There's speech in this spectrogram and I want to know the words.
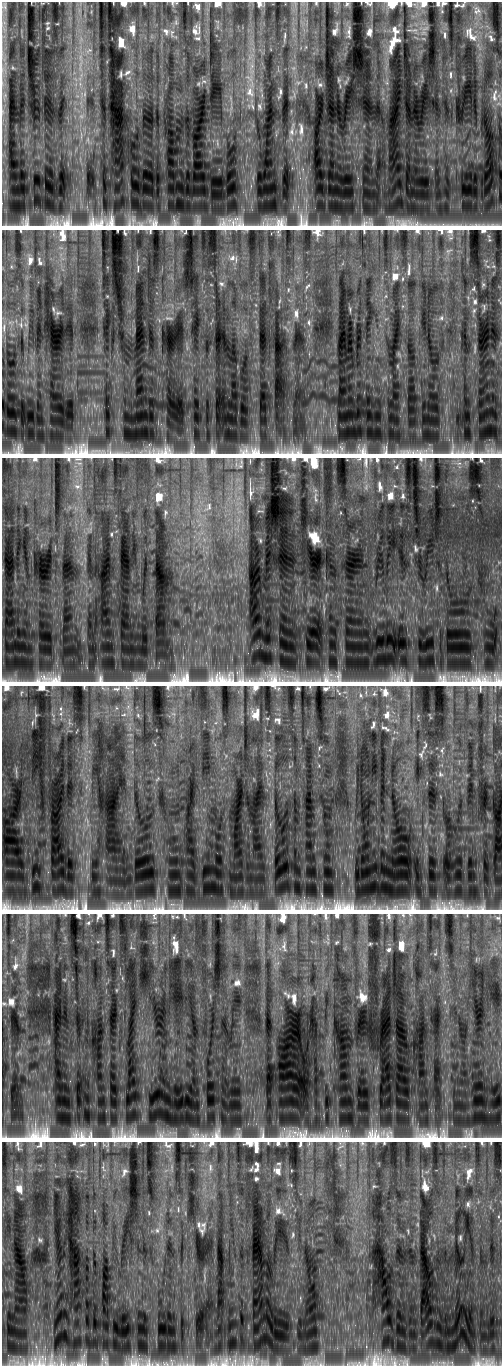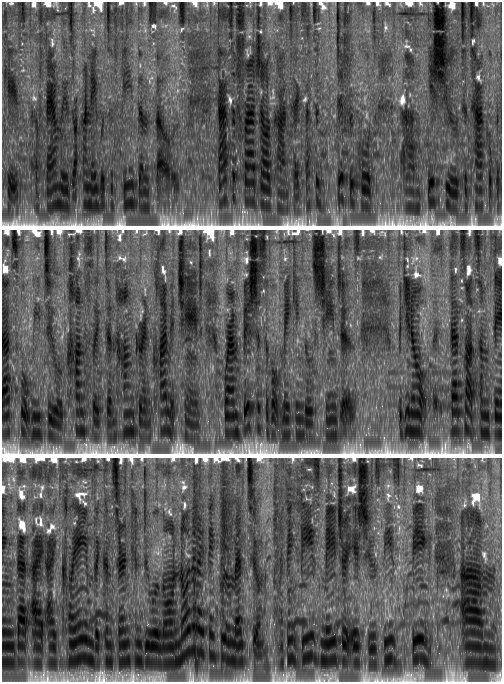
and the truth is that to tackle the the problems of our day, both the ones that our generation, my generation has created, but also those that we've inherited, takes tremendous courage, takes a certain level of steadfastness. And I remember thinking to myself, you know, if concern is standing in courage, then, then I'm standing with them. Our mission here at Concern really is to reach those who are the farthest behind, those whom are the most marginalized, those sometimes whom we don't even know exist or who have been forgotten and in certain contexts, like here in Haiti, unfortunately, that are or have become very fragile contexts. You know, here in Haiti now, nearly half of the population is food insecure, and that means that families, you know, thousands and thousands and millions in this case of families are unable to feed themselves. That's a fragile context. That's a difficult um, issue to tackle, but that's what we do conflict and hunger and climate change. We're ambitious about making those changes. But you know, that's not something that I, I claim the concern can do alone, nor that I think we are meant to. I think these major issues, these big, um,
